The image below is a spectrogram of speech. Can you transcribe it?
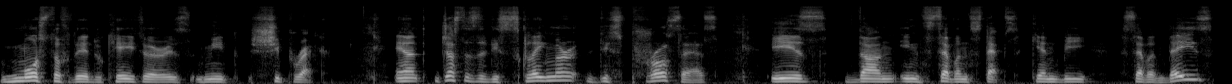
most of the educators meet shipwreck. And just as a disclaimer this process is done in seven steps can be seven days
